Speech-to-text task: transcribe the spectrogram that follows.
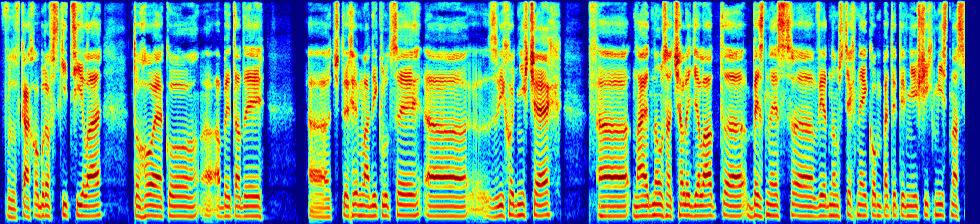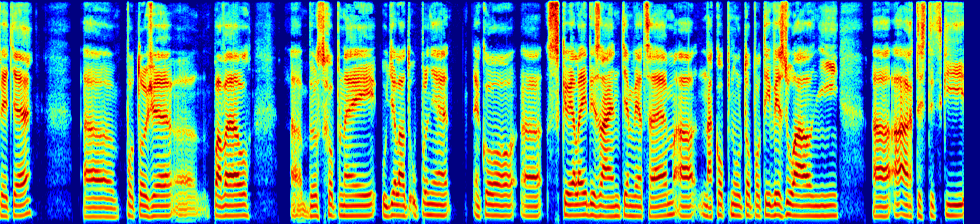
v vozovkách obrovský cíle toho, jako aby tady uh, čtyři mladí kluci uh, z východních Čech uh, najednou začali dělat uh, biznis uh, v jednom z těch nejkompetitivnějších míst na světě, protože uh, Pavel uh, byl schopný udělat úplně jako uh, skvělý design těm věcem a nakopnul to po té vizuální uh, a artistické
